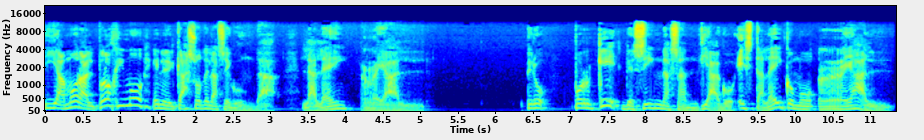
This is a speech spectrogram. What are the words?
y amor al prójimo en el caso de la segunda. La ley real. Pero, ¿por qué designa Santiago esta ley como real?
